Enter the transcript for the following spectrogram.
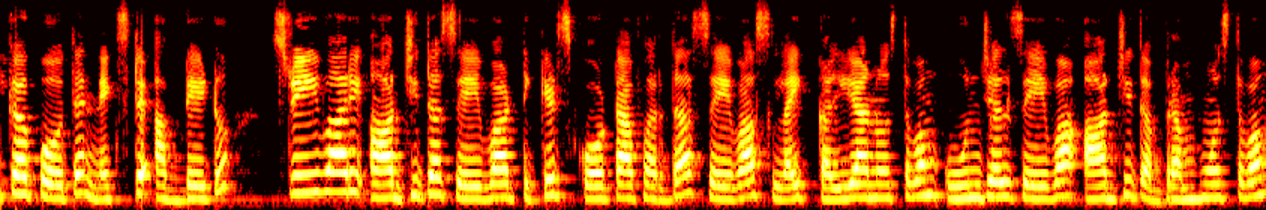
ఇకపోతే నెక్స్ట్ అప్డేటు. శ్రీవారి ఆర్జిత సేవ tickets quota for the sevas like Kalyanotsavam Unjal seva Arjitha Brahmotsavam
